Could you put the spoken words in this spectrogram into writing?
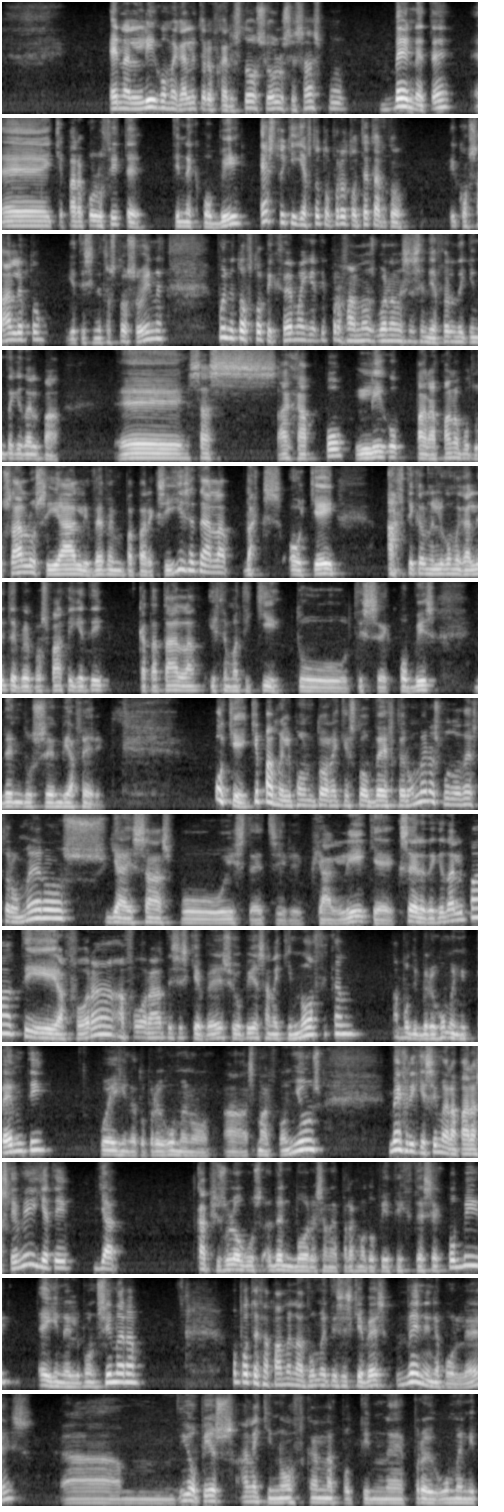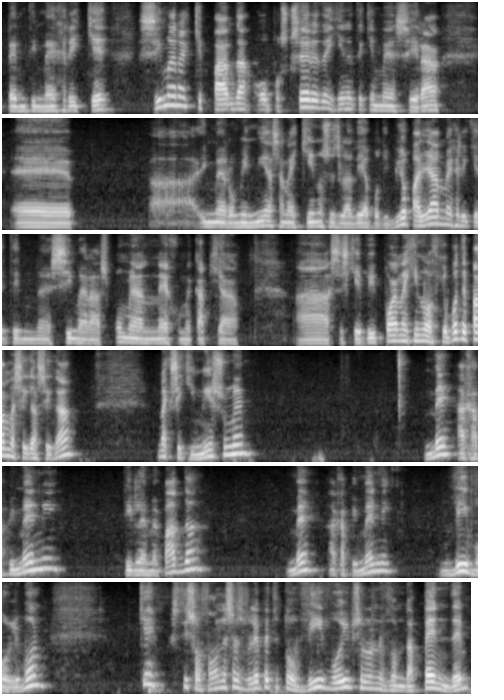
ένα λίγο μεγαλύτερο ευχαριστώ σε όλους εσάς που μπαίνετε ε, και παρακολουθείτε την εκπομπή, έστω και για αυτό το πρώτο τέταρτο 20 λεπτό, γιατί συνήθως τόσο είναι, που είναι το off-topic θέμα, γιατί προφανώς μπορεί να μην σας ενδιαφέρουν τα κινητά κτλ. Ε, σας αγαπώ λίγο παραπάνω από τους άλλους, οι άλλοι βέβαια με παρεξηγήσετε, αλλά εντάξει, OK, okay, αυτοί κάνουν λίγο μεγαλύτερη προσπάθεια γιατί κατά τα άλλα η θεματική του, της εκπομπής δεν τους ενδιαφέρει. Οκ, και πάμε λοιπόν τώρα και στο δεύτερο μέρος, που το δεύτερο μέρος για εσάς που είστε έτσι παλιοί και ξέρετε και τα λοιπά, τι αφορά, αφορά τις συσκευές οι οποίες ανακοινώθηκαν από την προηγούμενη πέμπτη, που έγινε το προηγούμενο Smartphone News, μέχρι και σήμερα Παρασκευή, γιατί για κάποιους λόγους δεν μπόρεσε να πραγματοποιηθεί χθες η εκπομπή. Έγινε λοιπόν σήμερα. Οπότε θα πάμε να δούμε τις συσκευές. Δεν είναι πολλές, οι οποίες ανακοινώθηκαν από την ε, προηγούμενη πέμπτη μέχρι και σήμερα και πάντα, όπως ξέρετε, γίνεται και με σειρά ε, ημερομηνίας ανακοίνωσης, δηλαδή από την πιο παλιά μέχρι και την ε, σήμερα, ας πούμε, αν έχουμε κάποια α, συσκευή που ανακοινώθηκε. Οπότε πάμε σιγά σιγά να ξεκινήσουμε με αγαπημένη, τι λέμε πάντα, με αγαπημένη Vivo λοιπόν. Και στις οθόνες σας βλέπετε το Vivo Y75.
